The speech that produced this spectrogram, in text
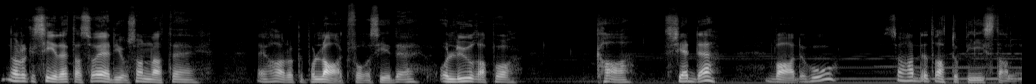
når dere sier dette, så er det jo sånn at jeg, jeg har dere på lag, for å si det, og lurer på hva skjedde. Var det hun som hadde dratt opp i isdalen?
